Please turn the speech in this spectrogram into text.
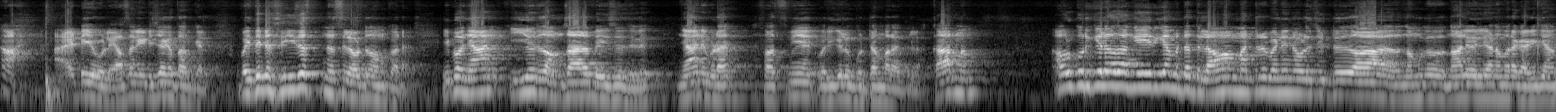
ആ അടിപൊളി. അവസാനം ഇടിച്ചൊക്കെ തർക്കൽ. അപ്പൊ ഇതിന്റെ സീരിയസ്നെസ്സിലോട്ട് നമുക്ക് വരാം. ഇപ്പൊ ഞാൻ ഈ ഒരു സംസാര ബേസിൽ ഞാൻ ഇവിടെ ഫസ്മിയെ ഒരിക്കലും കുറ്റം പറയത്തില്ല. കാരണം അവൾക്ക് ഒരിക്കലും അത് അംഗീകരിക്കാൻ പറ്റത്തില്ല. അവൻ മറ്റൊരു പെണ്ണിനെ വിളിച്ചിട്ട് നമുക്ക് നാല് കല്യാണം വരെ കഴിക്കാം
